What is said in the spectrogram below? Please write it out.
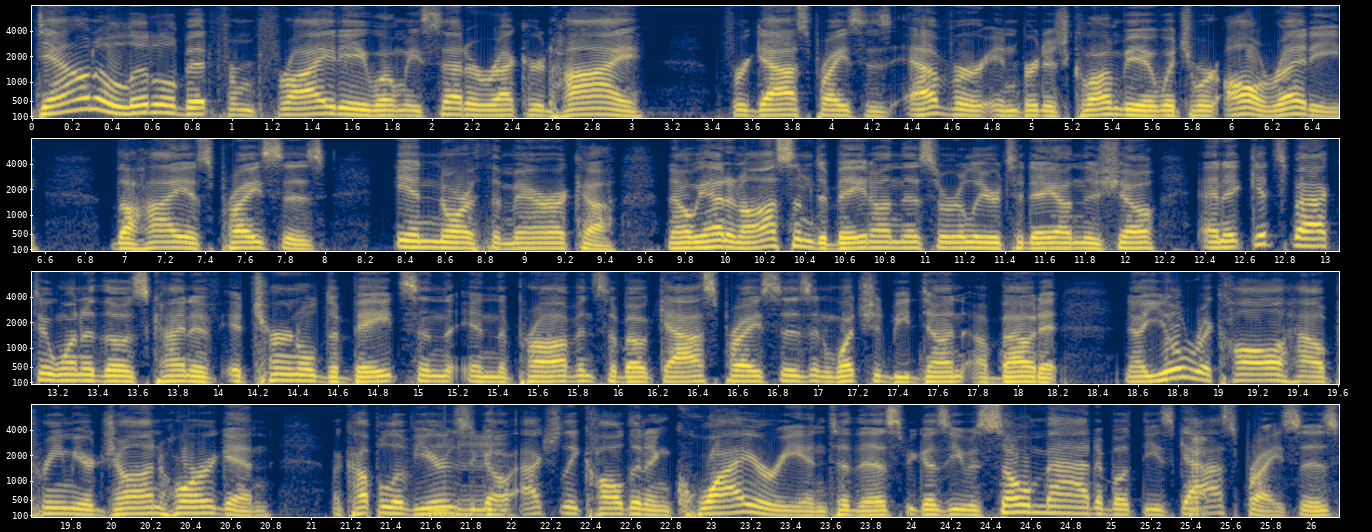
Down a little bit from Friday when we set a record high for gas prices ever in British Columbia, which were already the highest prices in North America. Now, we had an awesome debate on this earlier today on the show, and it gets back to one of those kind of eternal debates in the, in the province about gas prices and what should be done about it. Now, you'll recall how Premier John Horgan a couple of years mm-hmm. ago actually called an inquiry into this because he was so mad about these gas prices.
